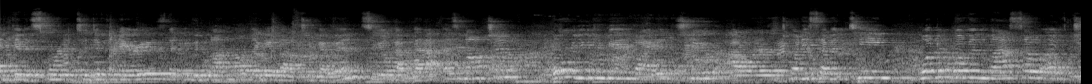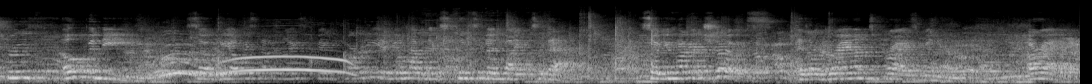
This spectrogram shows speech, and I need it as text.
and get escorted to different areas that you would not normally be allowed to go in, so you'll have that as an option. Or you can be invited to our 2017 Wonder Woman Lasso of Truth opening. So we always have a nice big party, and you'll have an exclusive invite to that. So you have your choice as our grand prize winner. All right,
